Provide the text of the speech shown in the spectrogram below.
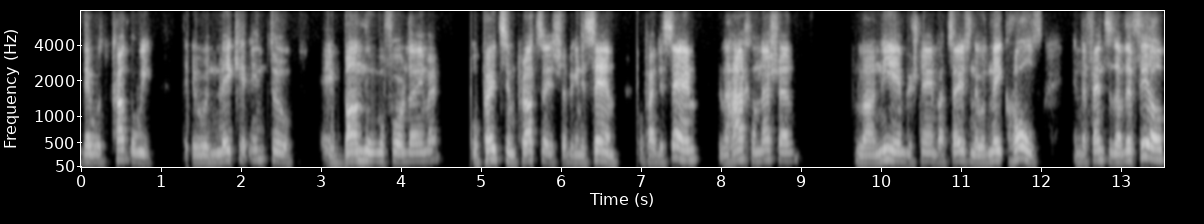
they would cut the wheat, they would make it into a bundle before the Emer. Upertzim Pratze Shabiginisem, Upadisem, Lahacham Nesher, La'niyim B'Shneim Batzeis, and they would make holes in the fences of the field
